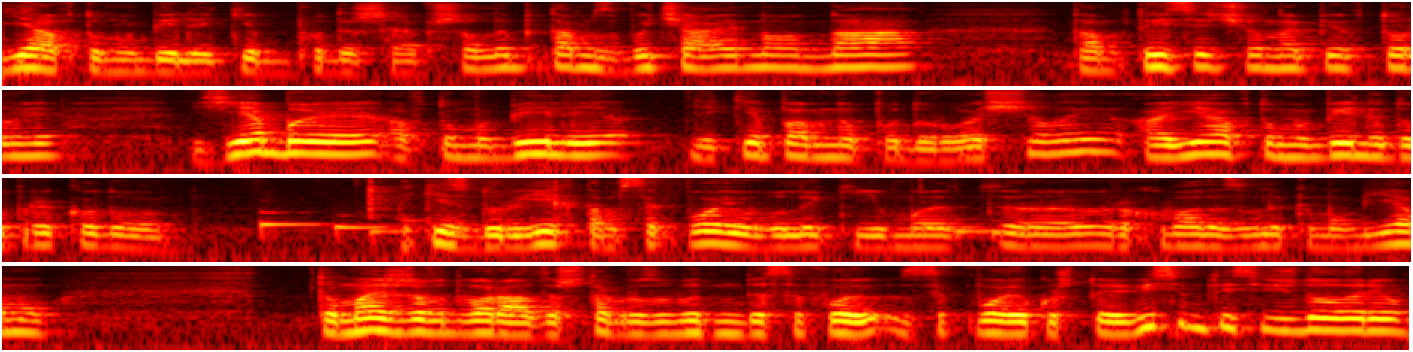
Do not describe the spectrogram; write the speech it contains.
Є автомобілі, які б подешевшали б там, звичайно, на там, тисячу на півтори. Є би автомобілі, які, певно, подорожчали, а є автомобілі, до прикладу, якісь дорогих, там секвою великі, ми рахували з великим об'ємом, то майже в два рази. Що так розуміти, де секвою коштує 8 тисяч доларів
